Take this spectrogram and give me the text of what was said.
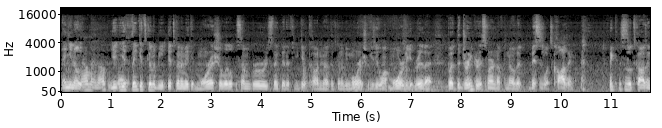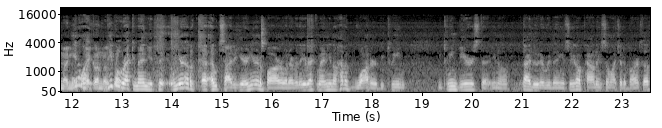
And you know, now my mouth is You, you think it's gonna be it's gonna make it moreish a little. Some breweries think that if you give cottonmouth, it's gonna be moreish because you want more to get rid of that. But the drinker is smart enough to know that this is what's causing it. like this is what's causing my You know more my what? People problem. recommend you to when you're out of, uh, outside of here and you're in a bar or whatever. They recommend you know have a water between between beers to you know dilute everything, and so you're not pounding so much at a bar and stuff.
